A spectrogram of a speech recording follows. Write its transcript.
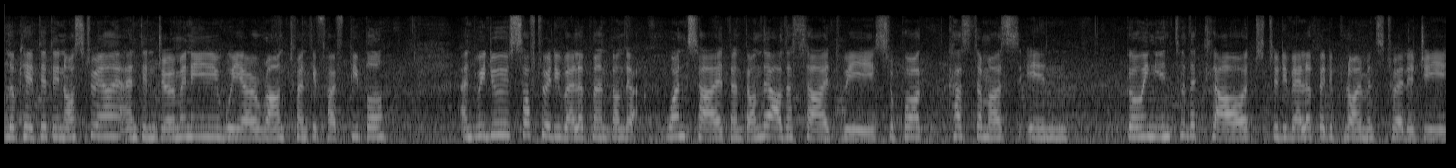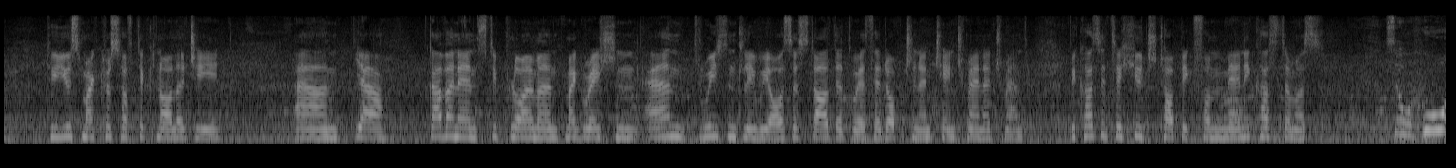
located in Austria and in Germany. We are around 25 people. And we do software development on the one side and on the other side we support customers in going into the cloud to develop a deployment strategy, to use Microsoft technology, and yeah, governance, deployment, migration, and recently we also started with adoption and change management because it's a huge topic for many customers. So who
